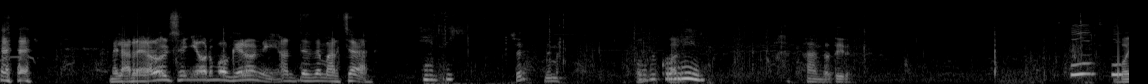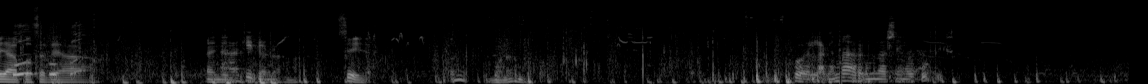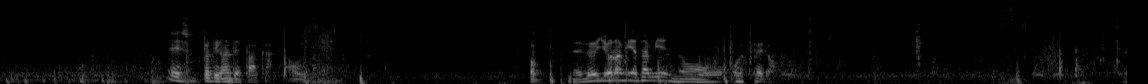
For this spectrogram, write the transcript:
Me la regaló el señor Boqueroni antes de marchar. Henry, ¿Sí? Dime. ¿puedo correr? Anda, tira. Voy a proceder a. Aquí el tienes. arma. Sí. Bueno, buen arma. Pues la que me ha recomendado el señor Curtis. Es prácticamente para caza. ¿Le doy yo la mía también o, o espero?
